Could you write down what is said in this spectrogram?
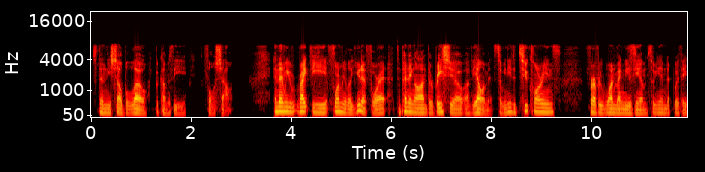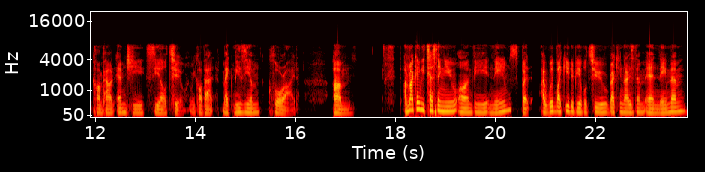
so then the shell below becomes the full shell. And then we write the formula unit for it depending on the ratio of the elements. So we needed two chlorines for every one magnesium. So we end up with a compound MgCl2. And we call that magnesium chloride. Um, I'm not going to be testing you on the names, but I would like you to be able to recognize them and name them,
